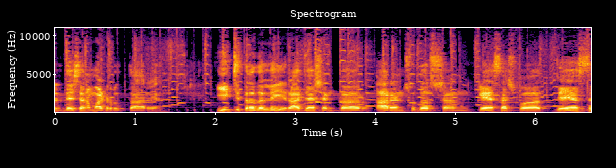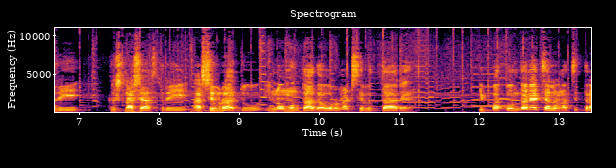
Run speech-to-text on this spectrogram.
ನಿರ್ದೇಶನ ಮಾಡಿರುತ್ತಾರೆ. ಈ ಚಿತ್ರದಲ್ಲಿ Rajashankar R N Sudarshan K S Ashwath, Jayashree, Krishnashastri, Narasimharaju ಇನ್ನೂ ಮುಂತಾದವರು ನಟಿಸಿರುತ್ತಾರೆ. ಇಪ್ಪತ್ತೊಂದನೇ ಚಲನಚಿತ್ರ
